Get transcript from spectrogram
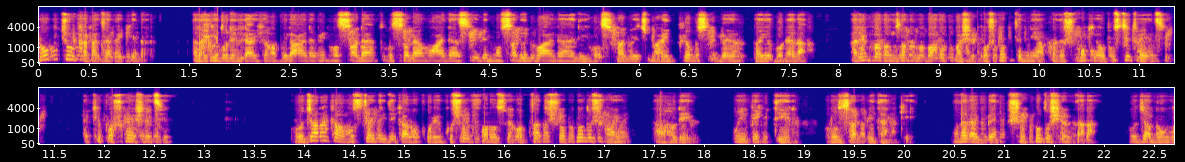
নখ চুল কাটা যাবে কিনা। আলহামদুলিল্লাহ রাব্বিল আলামিন ওয়াস সালাতু ওয়াস সালামু আলা সাইয়্যিদিল ওয়া ওয়া বোনেরা, আরেকবার রমজানুল মুবারক মাসের প্রশ্নোত্তর নিয়ে আপনাদের সম্মুখে উপস্থিত হয়েছি একটি প্রশ্ন এসেছে রোজা রাখা অবস্থায় যদি কারও করে গোসল ফরজ হয়, অর্থাৎ স্বপ্নদোষ হয়, তাহলে ওই ব্যক্তির রোজার বিধান কি মনে রাখবেন, স্বপ্নদোষের দ্বারা রোজা ভঙ্গ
